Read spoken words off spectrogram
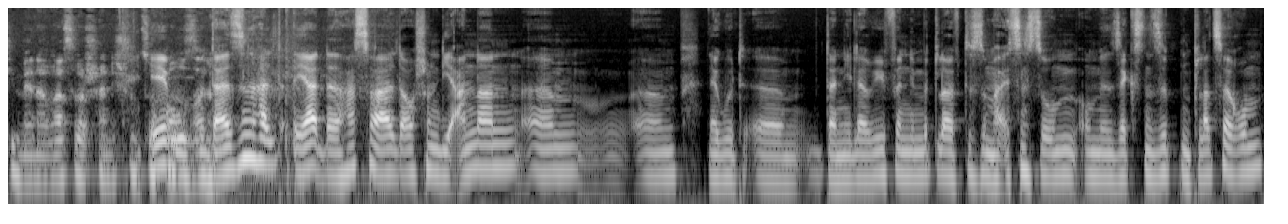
die Männer warst du wahrscheinlich schon zu Eben, Hause. Und da sind halt, ja, da hast du halt auch schon die anderen, ähm, ähm, na gut, ähm, Daniela Rief, wenn die mitläuft, ist so meistens so um, um den sechsten, siebten Platz herum.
